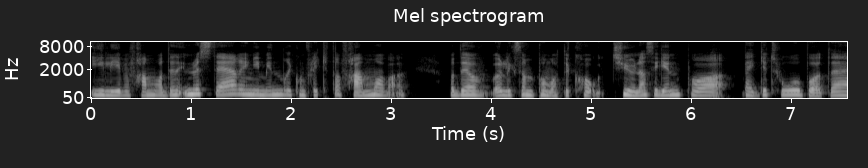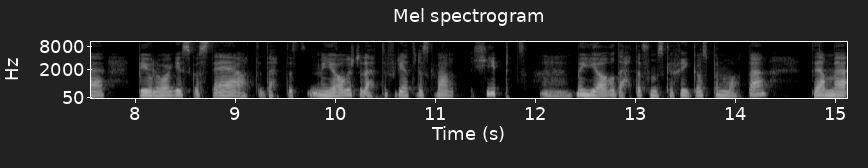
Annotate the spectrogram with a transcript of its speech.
i livet framover. Det er en investering i mindre konflikter framover. Og det å, å liksom på en måte tune seg inn på begge to, både biologisk og sted, at dette, vi gjør ikke dette fordi at det skal være kjipt. Mm. Vi gjør dette for vi skal rigge oss på en måte der vi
